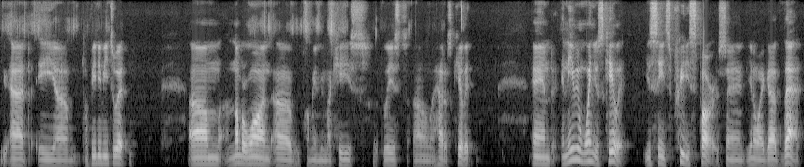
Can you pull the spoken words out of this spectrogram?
you add a, um, a VDB to it. Um, number one, uh, I mean, in my case, at least, um, I had to scale it, and and even when you scale it, you see it's pretty sparse and you know I got that.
